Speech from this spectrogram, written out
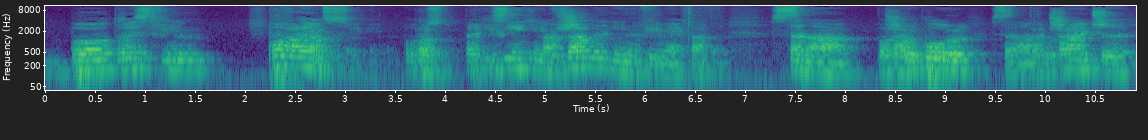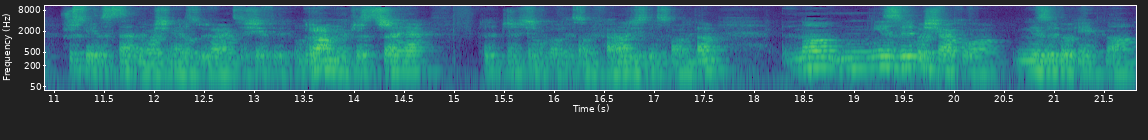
bo to jest film powalający swoim pięknem, po prostu. Takich zdjęć nie ma w żadnym innym filmie jak tamten. Scena pożaru pól, scena ataku szarańczy, wszystkie te sceny właśnie rozbywające się w tych ogromnych przestrzeniach, które częściowo są w Kanadzie, z tego co pamiętam. No, niezwykłe światło, niezwykłe piękno,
